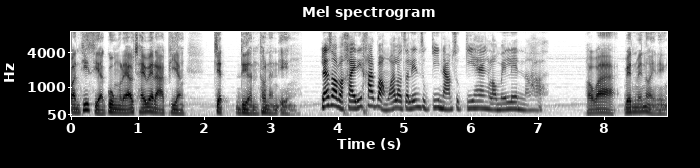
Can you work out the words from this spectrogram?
วันที่เสียกรุงแล้วใช้เวลาเพียง 7 เดือนเท่านั้นเอง และสำหรับใครที่คาดหวังว่าเราจะเล่นสุกี้น้ำสุกี้แห้งเราไม่เล่นนะคะ เพราะว่าเว้นไว้หน่อยหนึ่ง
